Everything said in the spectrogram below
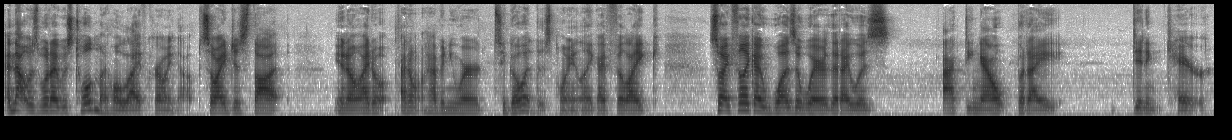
And that was what I was told my whole life growing up. So I just thought, you know, I don't I don't have anywhere to go at this point. Like I feel like so I feel like I was aware that I was acting out, but I didn't care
